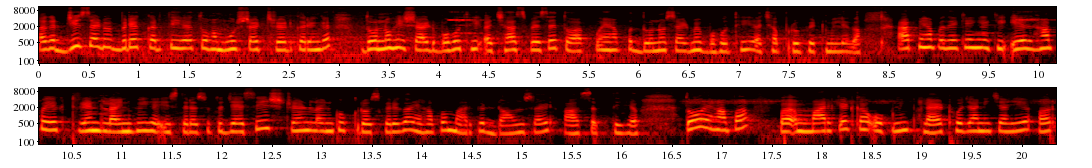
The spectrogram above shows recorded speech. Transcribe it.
अगर जिस साइड में ब्रेक करती है तो हम उस साइड ट्रेड करेंगे। दोनों ही साइड बहुत ही अच्छा स्पेस है तो आपको यहाँ पर दोनों साइड में बहुत ही अच्छा प्रॉफिट मिलेगा। आप यहाँ पर देखेंगे कि यहाँ पर एक ट्रेंड लाइन भी है इस तरह से तो जैसे इस ट्रेंड लाइन को क्रॉस करेगा, यहाँ पर मार्केट डाउन साइड आ सकती है। तो यहाँ पर मार्केट का ओपनिंग फ्लैट हो जानी चाहिए और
